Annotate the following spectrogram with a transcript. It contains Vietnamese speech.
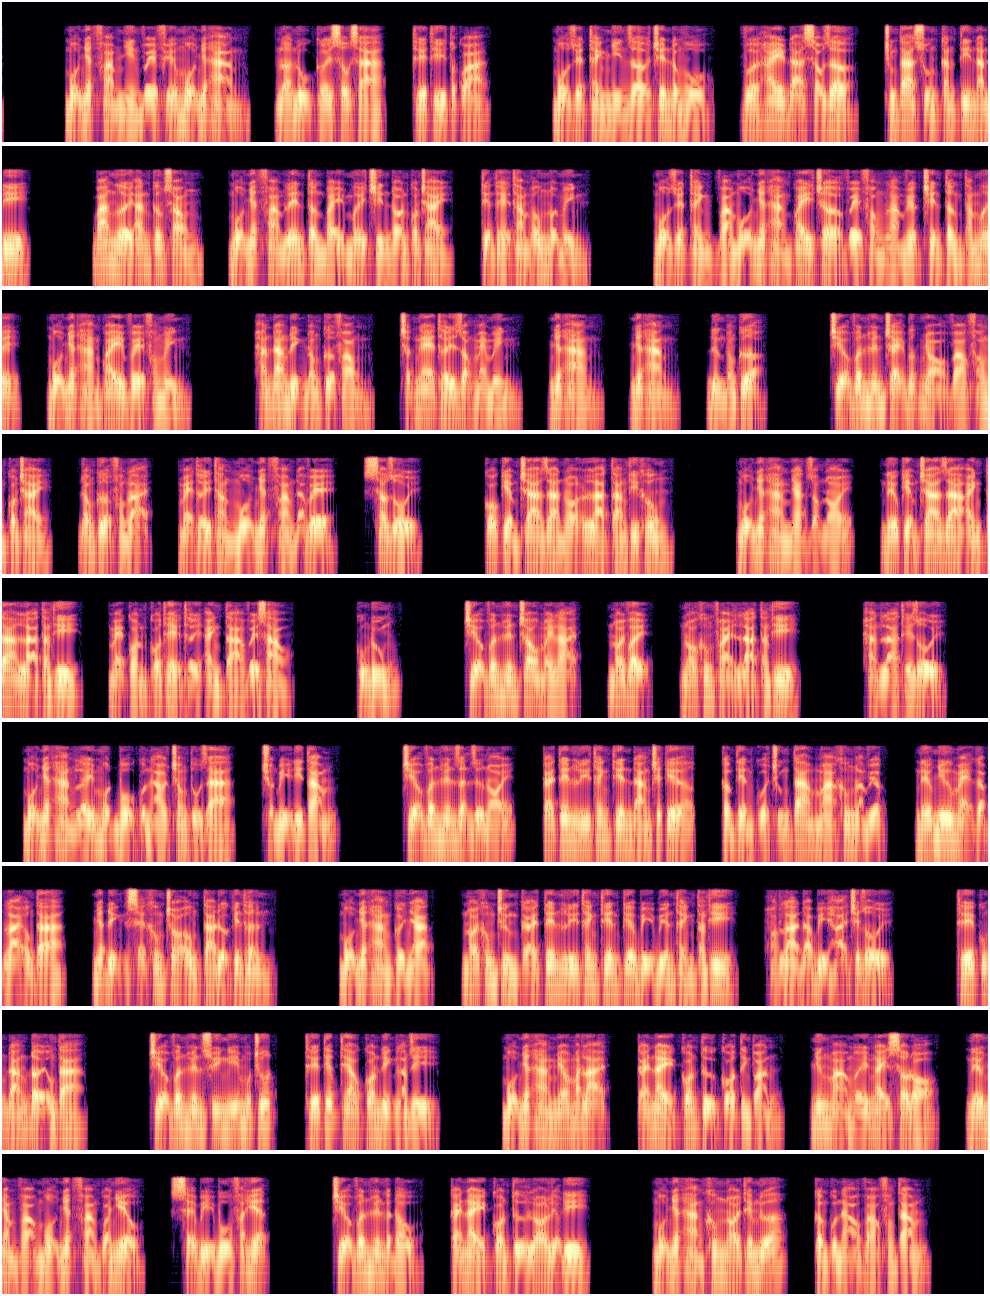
Mộ nhất phàm nhìn về phía mộ nhất hàng, nở nụ cười sâu xa, thế thì tốt quá. Mộ duyệt thành nhìn giờ trên đồng hồ, vừa hay đã 6 giờ, chúng ta xuống căn tin ăn đi. Ba người ăn cơm xong, mộ nhất phàm lên tầng 79 đón con trai, tiện thể thăm ông nội mình. Mộ Duyệt Thành và mộ nhất hàng quay trở về phòng làm việc trên tầng 80, mộ nhất hàng quay về phòng mình. Hắn đang định đóng cửa phòng, chợt nghe thấy giọng mẹ mình, nhất hàng, nhất hàng, đừng đóng cửa. Triệu Vân Huyên chạy bước nhỏ vào phòng con trai, đóng cửa phòng lại, mẹ thấy thằng mộ nhất phàm đã về, sao rồi? Có kiểm tra ra nó là tang thi không? Mộ nhất hàng nhạt giọng nói, nếu kiểm tra ra anh ta là tăng thi, mẹ còn có thể thấy anh ta về sao? Cũng đúng. Triệu Vân Huyên trao mày lại, nói vậy, nó không phải là tăng thi. Hẳn là thế rồi. Mộ nhất hàng lấy một bộ quần áo trong tủ ra, chuẩn bị đi tắm. Triệu Vân Huyên giận dữ nói, cái tên Lý Thanh Thiên đáng chết kia, cầm tiền của chúng ta mà không làm việc, nếu như mẹ gặp lại ông ta, nhất định sẽ không cho ông ta được yên thân. Mộ nhất hàng cười nhạt, nói không chừng cái tên Lý Thanh Thiên kia bị biến thành tăng thi, hoặc là đã bị hại chết rồi. Thế cũng đáng đời ông ta. Triệu Vân Huyên suy nghĩ một chút, thế tiếp theo con định làm gì? Mộ nhất hàng nheo mắt lại, cái này con tự có tính toán, nhưng mà mấy ngày sau đó, nếu nhằm vào mộ nhất phàm quá nhiều, sẽ bị bố phát hiện. Triệu Vân Huyên gật đầu, cái này con tự lo liệu đi. Mộ nhất hàng không nói thêm nữa, cầm quần áo vào phòng 8.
